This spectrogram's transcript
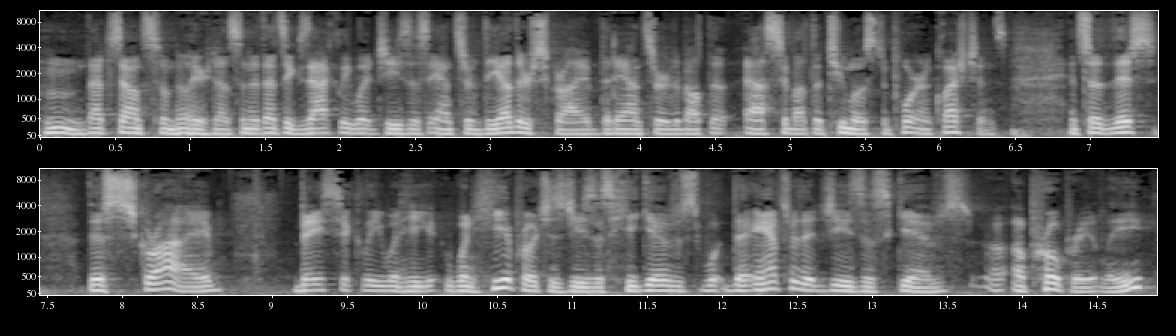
Hmm, that sounds familiar, doesn't it? That's exactly what Jesus answered the other scribe that answered about the asked about the two most important questions. And so this this scribe basically when he when he approaches Jesus, he gives the answer that Jesus gives uh, appropriately.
